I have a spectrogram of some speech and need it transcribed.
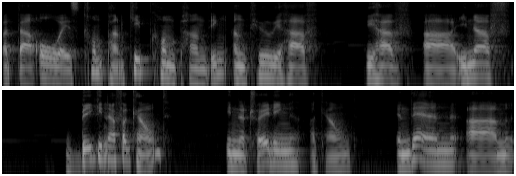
but uh, always compound, keep compounding until you have you have uh, enough big enough account in a trading account, and then um,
